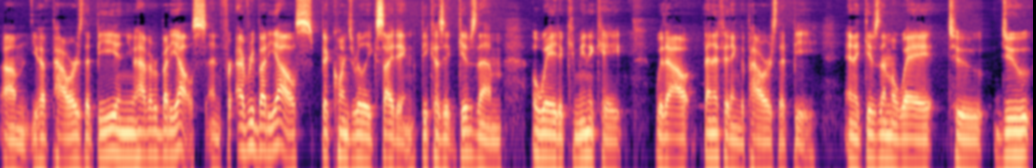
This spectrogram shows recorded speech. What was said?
um, you have powers that be, and you have everybody else. And for everybody else, Bitcoin's really exciting because it gives them a way to communicate without benefiting the powers that be and it gives them a way to do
